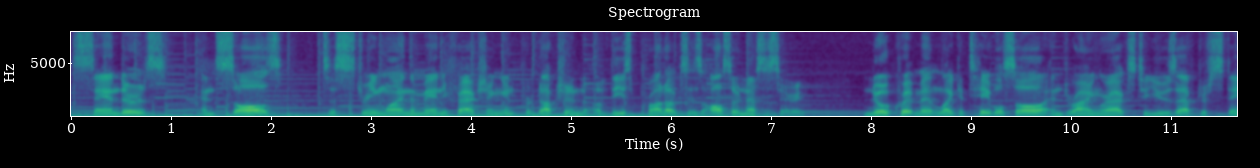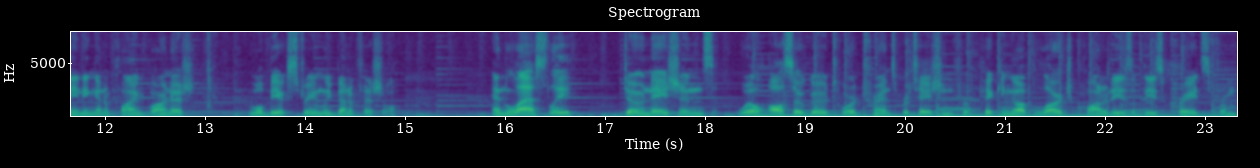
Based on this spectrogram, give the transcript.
sanders, and saws to streamline the manufacturing and production of these products is also necessary. New equipment like a table saw and drying racks to use after staining and applying varnish will be extremely beneficial. And lastly, donations will also go toward transportation for picking up large quantities of these crates from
